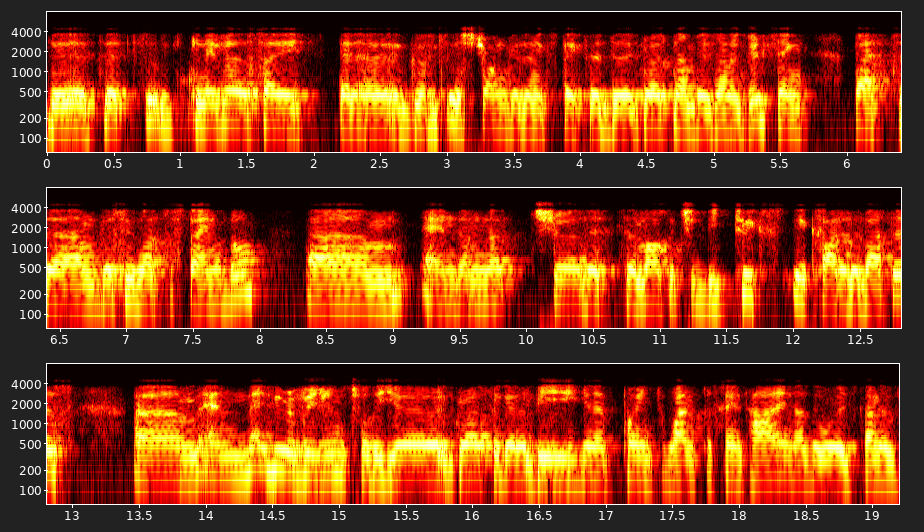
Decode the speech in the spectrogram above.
you can never say that a stronger than expected uh, growth number is not a good thing, but um, this is not sustainable. Um, and I'm not sure that the market should be too excited about this. Um, and maybe revisions for the year growth are going to be, you know, 0.1% high. In other words, kind of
